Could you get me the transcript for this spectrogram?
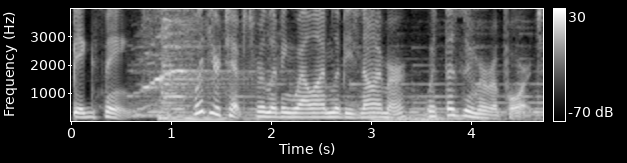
big things. With your tips for living well, I'm Libby Znaimer with the Zoomer Report.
